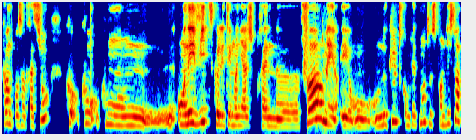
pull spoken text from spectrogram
camps de concentration, qu'on on évite que les témoignages prennent euh, forme et, on, occulte complètement tout ce point de l'histoire.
